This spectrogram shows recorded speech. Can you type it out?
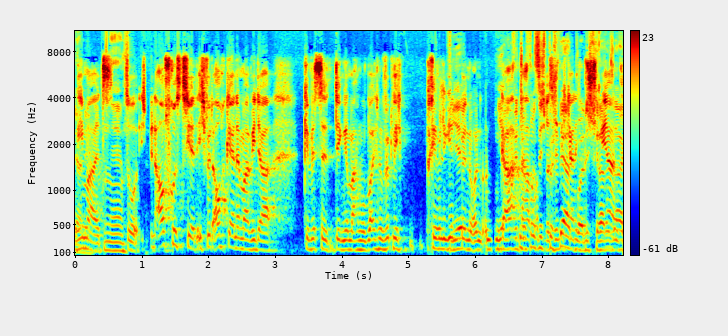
Ja, Niemals. nee. So, ich bin auch frustriert. Ich würde auch gerne mal wieder gewisse Dinge machen, wobei ich nur wirklich privilegiert Wir- bin und, und einen ja, wir Garten dürfen habe. uns nicht und das will mich beschweren, gar wollte ich gerade beschweren,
